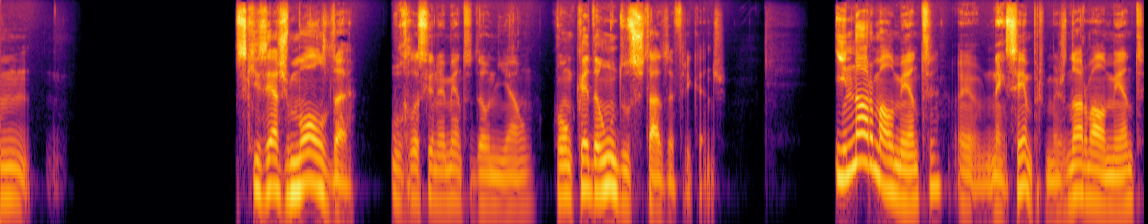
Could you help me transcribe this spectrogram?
um, se quiseres, molda o relacionamento da União com cada um dos Estados africanos. E normalmente, eh, nem sempre, mas normalmente,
